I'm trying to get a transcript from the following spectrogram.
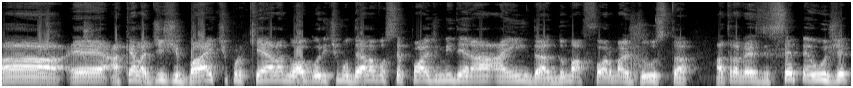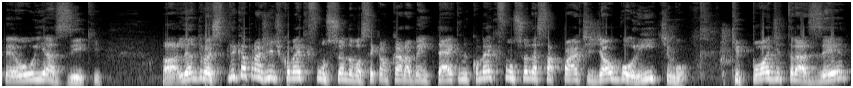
uh, é aquela Digibyte, porque ela no algoritmo dela você pode minerar ainda de uma forma justa através de CPU, GPU e a ZIC. Uh, Leandro, explica pra gente como é que funciona, você que é um cara bem técnico, como é que funciona essa parte de algoritmo que pode trazer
